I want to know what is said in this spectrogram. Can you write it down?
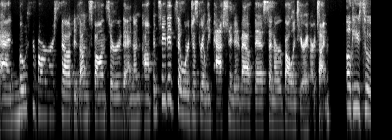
And most of our stuff is unsponsored and uncompensated. So we're just really passionate about this and are volunteering our time. Okay. So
